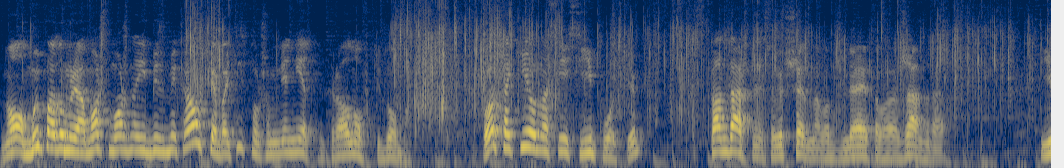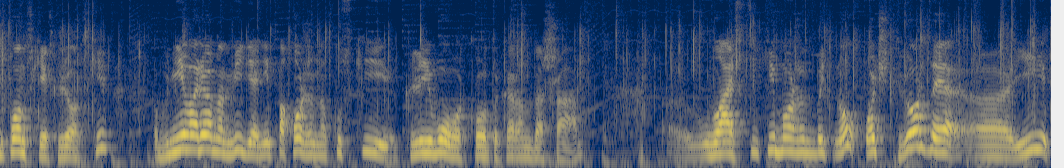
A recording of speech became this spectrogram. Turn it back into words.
Но мы подумали, а может можно и без микроволновки обойтись, потому что у меня нет микроволновки дома. Вот такие у нас есть япоки. Стандартные совершенно вот для этого жанра японские клетки. В невареном виде они похожи на куски клеевого какого-то карандаша. Ластики, может быть, ну, очень твердые э, и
